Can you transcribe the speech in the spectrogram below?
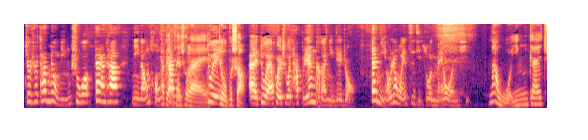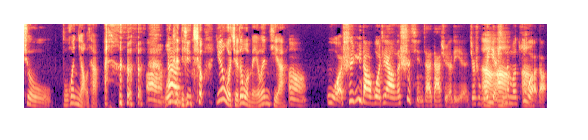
就是他没有明说，但是他你能从他表现出来对对我不爽，哎，对，或者说他不认可你这种，但你又认为自己做的没有问题，那我应该就。不会鸟他啊！我肯定就因为我觉得我没问题啊。嗯，我是遇到过这样的事情，在大学里，就是我也是那么做的。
